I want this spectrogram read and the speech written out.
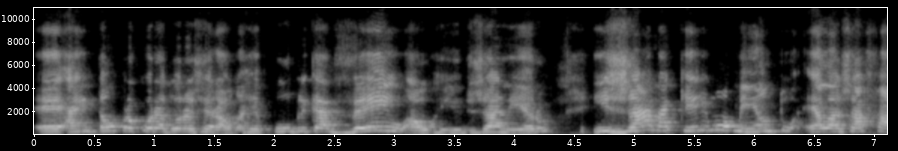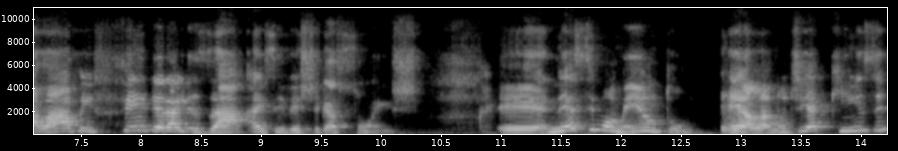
é, a então Procuradora-Geral da República veio ao Rio de Janeiro e já naquele momento ela já falava em federalizar as investigações. É, nesse momento, ela, no dia 15,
